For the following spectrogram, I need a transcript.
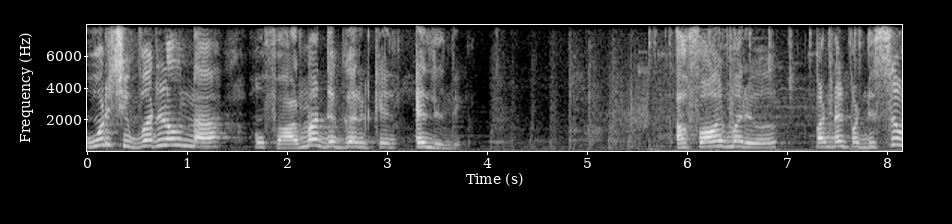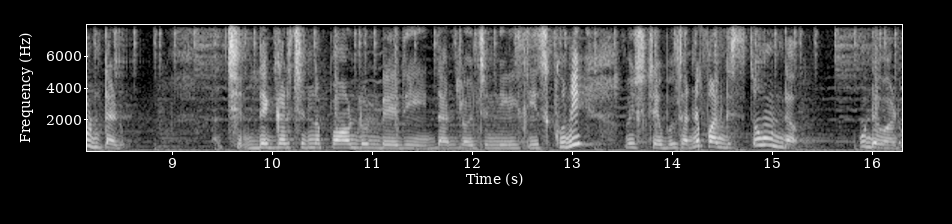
ఊరి చివరిలో ఉన్న ఓ ఫార్మర్ దగ్గరికి వెళ్ళింది. ఆ ఫార్మర్ పంటలు పండిస్తూ ఉంటాడు. చి- దగ్గర చిన్న పాండ్ ఉండేది. దాంట్లోంచి నీళ్ళు తీసుకుని వెజిటేబుల్స్ అన్నీ పండిస్తూ ఉండ ఉండేవాడు.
